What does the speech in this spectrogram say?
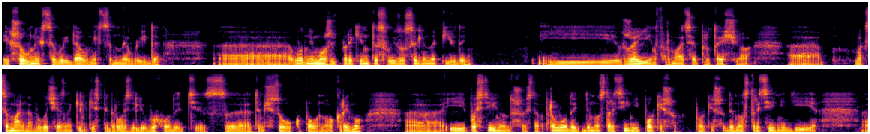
якщо в них це вийде, а в них це не вийде, е, вони можуть перекинути свої зусилля на південь. І вже є інформація про те, що е, максимальна величезна кількість підрозділів виходить з тимчасово окупованого Криму. Е, і постійно щось там проводить демонстраційні поки що, поки що демонстраційні дії е,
